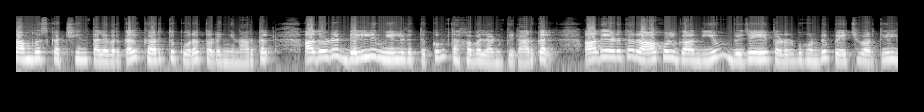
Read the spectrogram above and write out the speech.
காங்கிரஸ் கட்சியின் தலைவர்கள் கருத்து கூற தொடங்கினார்கள். அதோடு டெல்லி மேலிடத்துக்கும் தகவல் அனுப்பினார்கள். அதையடுத்து ராகுல் காந்தியும் விஜயை தொடர்பு கொண்டு பேச்சுவார்த்தையில்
